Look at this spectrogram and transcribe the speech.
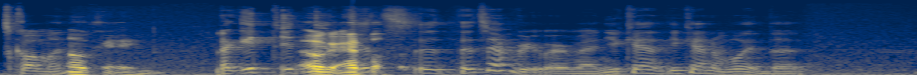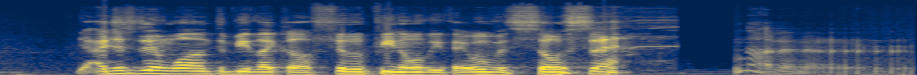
it's common. Okay. Like it, it, Okay, it it's, it's everywhere, man. You can't you can't avoid that. Yeah, I just didn't want it to be like a Filipino only thing. It was so sad. No, no, no, no, no.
